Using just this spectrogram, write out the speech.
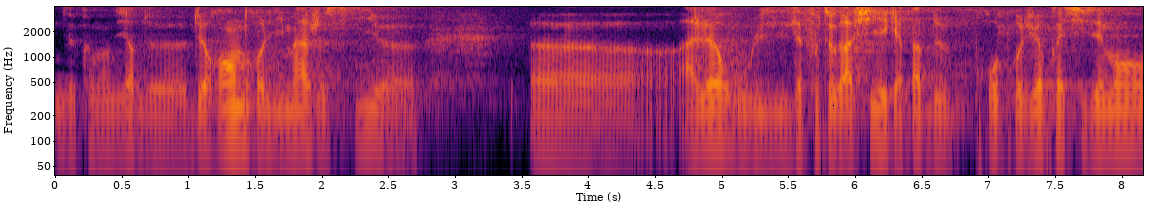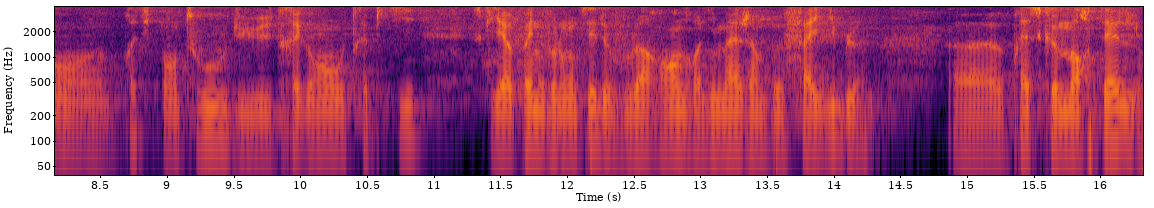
de comment dire, de, de rendre l'image aussi euh, euh, à l'heure où la photographie est capable de reproduire précisément euh, pratiquement tout, du très grand au très petit Est-ce qu'il n'y a pas une volonté de vouloir rendre l'image un peu faillible, euh, presque mortelle,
